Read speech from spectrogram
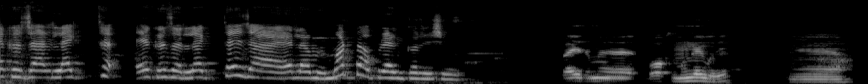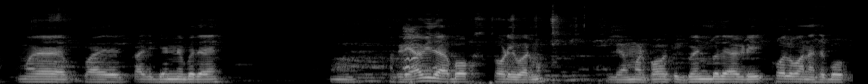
એક હજાર લાઈક એક હજાર લાઈક થઈ જાય એટલે અમે મોટો પ્રેન્ક કરીશું. ભાઈ તમે બોક્સ મંગાવ્યું છે? ને અમારે ભાઈ કાજી બેનને બધાએ આગળ આવી જાય બોક્સ થોડી વારમાં. એટલે અમારા ભૌતિક બેન બધા આગળ ખોલવાના છે બોક્સ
